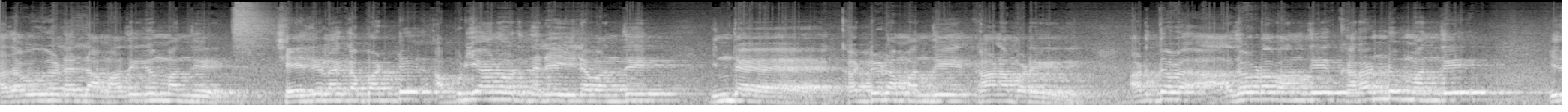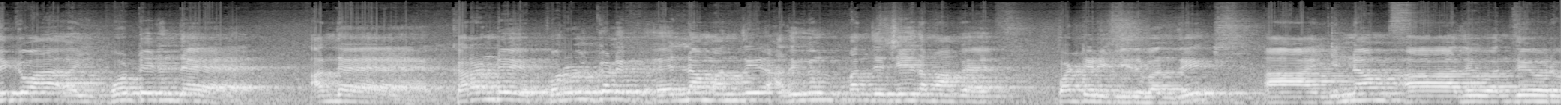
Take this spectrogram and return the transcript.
கதவுகள் எல்லாம் அதுக்கும் வந்து செய்திழக்கப்பட்டு அப்படியான ஒரு நிலையில் வந்து இந்த கட்டிடம் வந்து காணப்படுகிறது. அடுத்த அதோடு வந்து கரண்டும் வந்து இதுக்கு போட்டிருந்த அந்த கரண்டு பொருட்களுக்கு எல்லாம் வந்து அதுவும் வந்து சேதமாக பட்டிருக்குது வந்து. இன்னும் அது வந்து ஒரு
